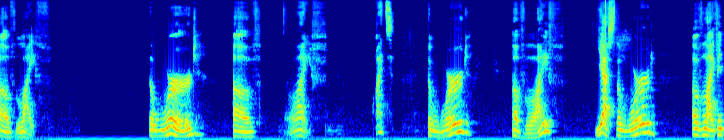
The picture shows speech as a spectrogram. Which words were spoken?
of life. The word of life. What? The word of life? Yes, the word of life. And,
